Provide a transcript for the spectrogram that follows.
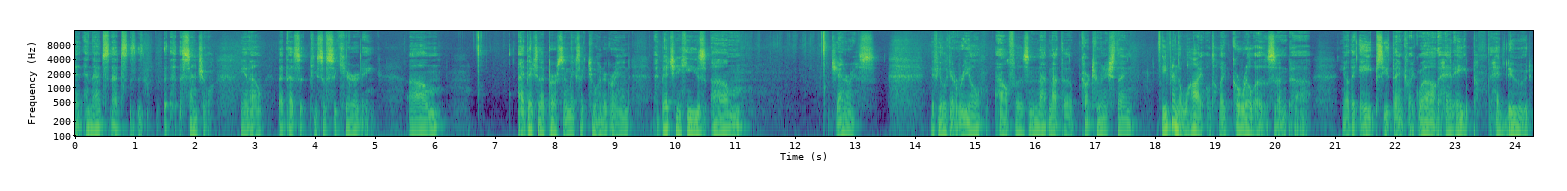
And, and that's, that's essential, you know. That, that's a piece of security. Um, I bet you that person makes like 200 grand. I bet you he's um, generous. If you look at real alphas and not, not the cartoonish thing, even in the wild, like gorillas and uh, you know the apes, you think like, well, the head ape, the head dude,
